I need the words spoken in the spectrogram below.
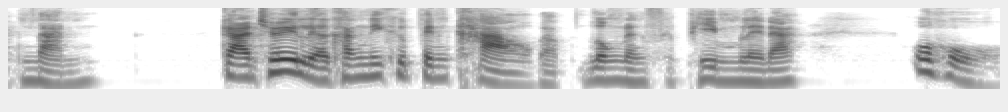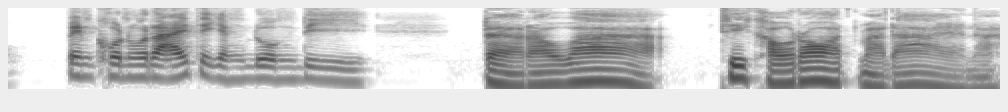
บนั้น การช่วยเหลือครั้งนี้คือเป็นข่าวแบบลงหนังสือพิมพ์เลยนะ โอ้โห เป็นคนร้ายแต่ยังดวงดี แต่เราว่าที่เขารอดมาได้นะ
